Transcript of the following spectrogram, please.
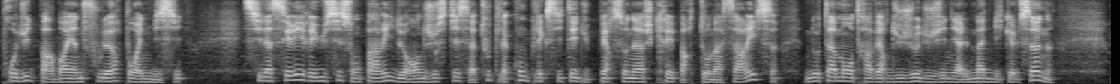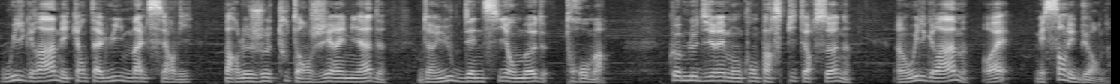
produite par Brian Fuller pour NBC. Si la série réussit son pari de rendre justice à toute la complexité du personnage créé par Thomas Harris, notamment au travers du jeu du génial Matt Mickelson, Will Graham est quant à lui mal servi par le jeu tout en jérémiade d'un Hugh Dancy en mode trauma. Comme le dirait mon comparse Peterson, un Will Graham, ouais, mais sans les burnes.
